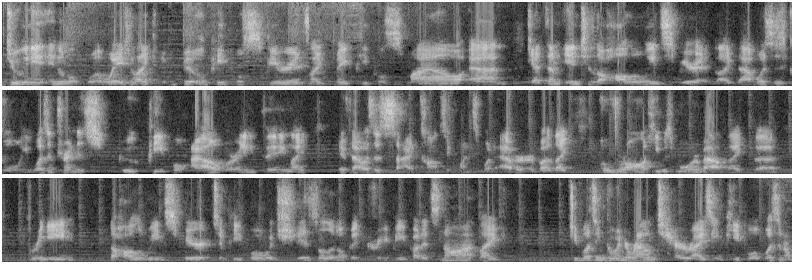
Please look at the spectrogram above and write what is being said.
doing it in a, way to like build people's spirits, like make people smile and get them into the Halloween spirit. Like that was his goal. He wasn't trying to spook people out or anything. Like if that was a side consequence, whatever. But like overall, he was more about like the bringing the Halloween spirit to people, which is a little bit creepy, but it's not like he wasn't going around terrorizing people. It wasn't a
